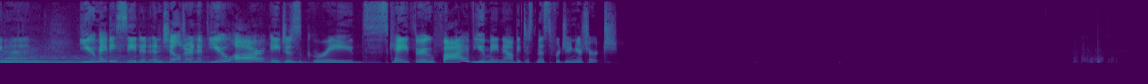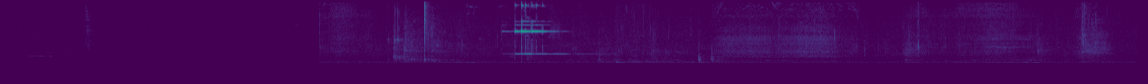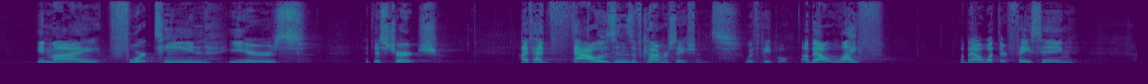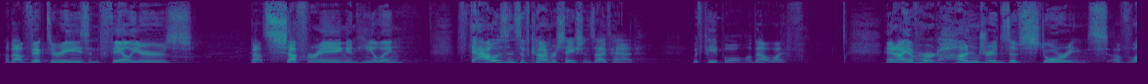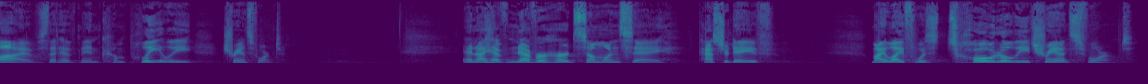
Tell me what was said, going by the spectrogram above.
Amen. You may be seated. And children, if you are ages grades K through 5, you may now be dismissed for junior church. In my 14 years at this church, I've had thousands of conversations with people about life, about what they're facing, about victories and failures, about suffering and healing. Thousands of conversations I've had with people about life. And I have heard hundreds of stories of lives that have been completely transformed. And I have never heard someone say, Pastor Dave, my life was totally transformed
